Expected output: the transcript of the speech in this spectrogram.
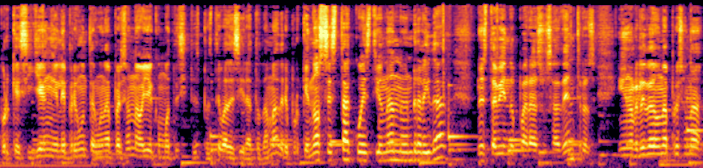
Porque si llegan y le preguntan a una persona, oye, ¿cómo te sientes? Pues te va a decir a toda madre. Porque no se está cuestionando en realidad. No está viendo para sus adentros. Y en realidad una persona...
